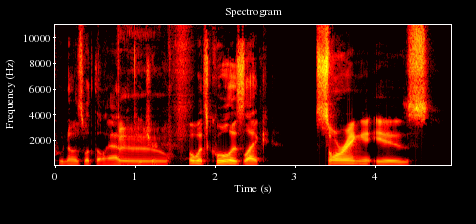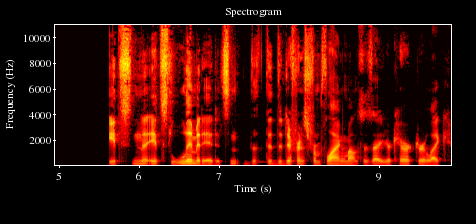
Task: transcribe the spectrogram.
who knows what they'll add Boo. in the future. But what's cool is like soaring is it's it's limited. It's the, the, the difference from flying mounts is that your character like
